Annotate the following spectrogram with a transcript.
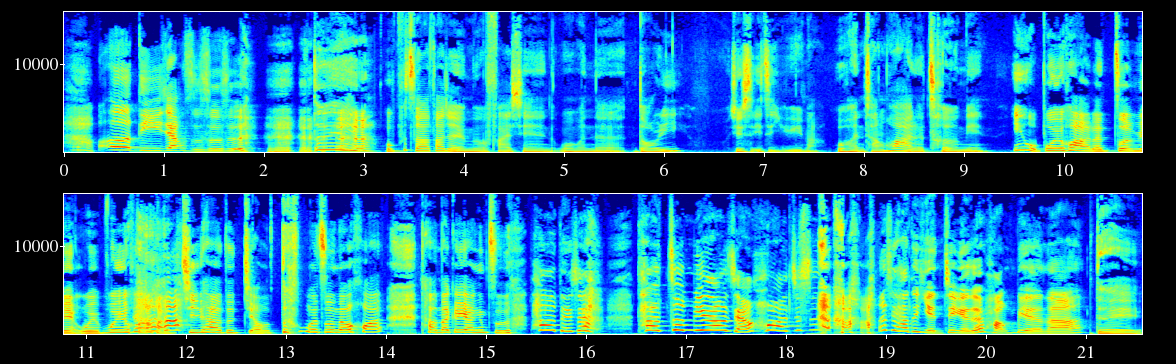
二 D 这样子是不是？对，我不知道大家有没有发现，我们的 Dory 就是一只鱼嘛。我很常画的侧面，因为我不会画的正面，我也不会画其他的角度，我只能画它那个样子。他等一下，他正面要讲话，就是，而且他的眼睛也在旁边啊。对，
